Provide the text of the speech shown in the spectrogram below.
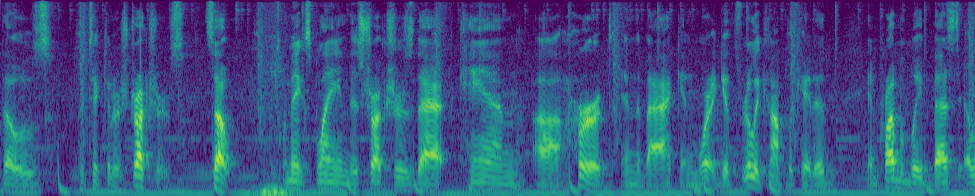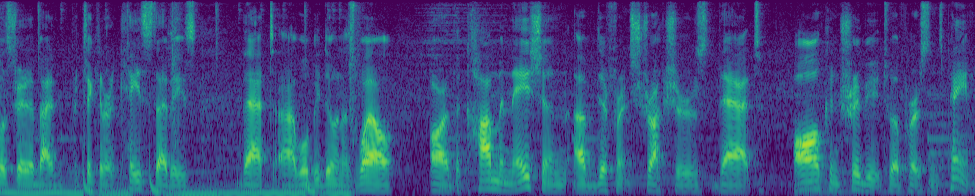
those particular structures. So let me explain the structures that can uh, hurt in the back and where it gets really complicated and probably best illustrated by particular case studies that uh, we'll be doing as well are the combination of different structures that all contribute to a person's pain.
